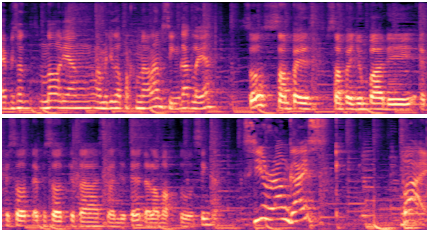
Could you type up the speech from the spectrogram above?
episode 0 yang namanya juga perkenalan singkat lah ya. So, sampai sampai jumpa di episode-episode kita selanjutnya dalam waktu singkat. See you around guys. Bye.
